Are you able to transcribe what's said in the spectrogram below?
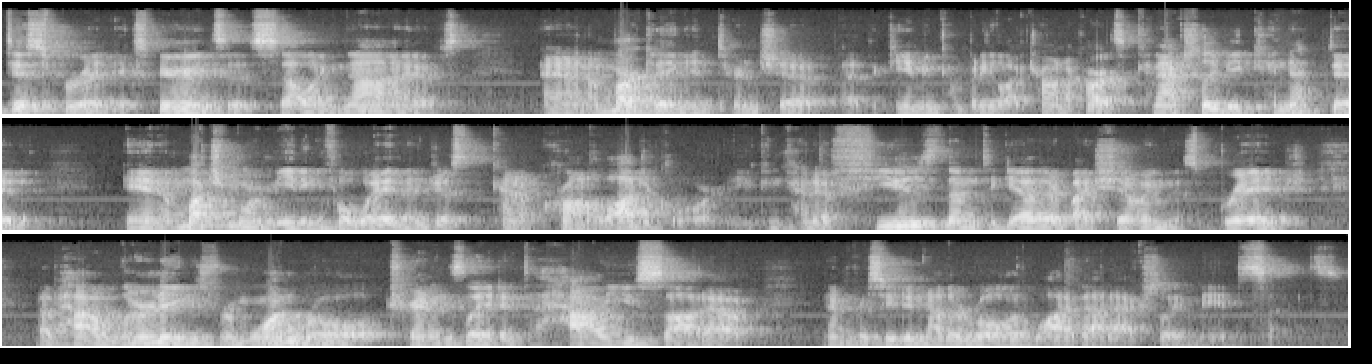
disparate experiences selling knives and a marketing internship at the gaming company Electronic Arts can actually be connected in a much more meaningful way than just kind of chronological order. You can kind of fuse them together by showing this bridge of how learnings from one role translate into how you sought out and pursued another role and why that actually made sense.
